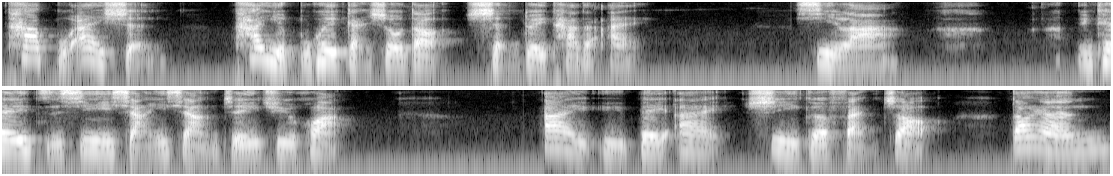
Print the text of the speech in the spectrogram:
他不爱神，他也不会感受到神对他的爱。细拉，你可以仔细想一想这一句话：爱与被爱是一个反照。当然，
